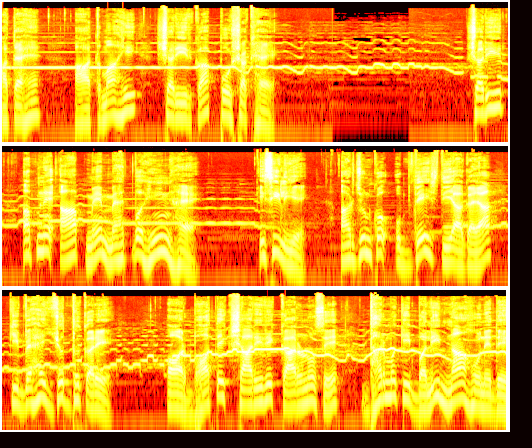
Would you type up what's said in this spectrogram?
अतः आत्मा ही शरीर का पोषक है। शरीर अपने आप में महत्वहीन है। इसीलिए अर्जुन को उपदेश दिया गया कि वह युद्ध करे और भौतिक शारीरिक कारणों से धर्म की बलि ना होने दे।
